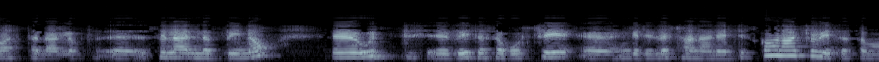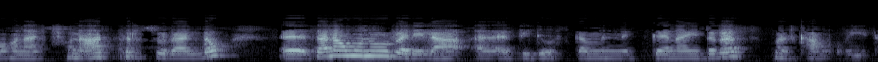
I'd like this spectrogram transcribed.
ማስተላለፍ ስላለብኝ ነው። ውድ ቤተሰቦቼ እንግዲህ ለቻናል አዲስ ከሆናችሁ ቤተሰብ መሆናችሁን አትርሱ። ላለው ሰላም ሁኑ። በሌላ ቪዲዮ እስከምንገናኝ ድረስ መልካም ቆይታ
